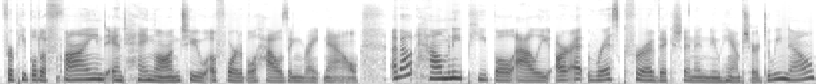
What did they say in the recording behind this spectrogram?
for people to find and hang on to affordable housing right now. About how many people, Alli, are at risk for eviction in New Hampshire? Do we know?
